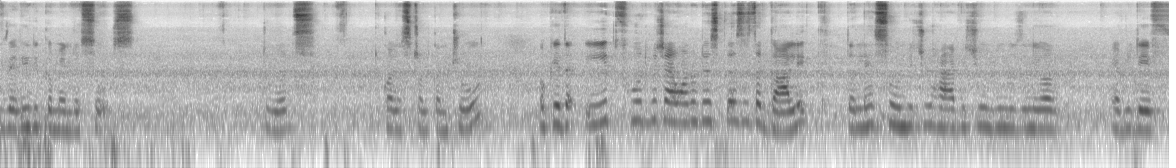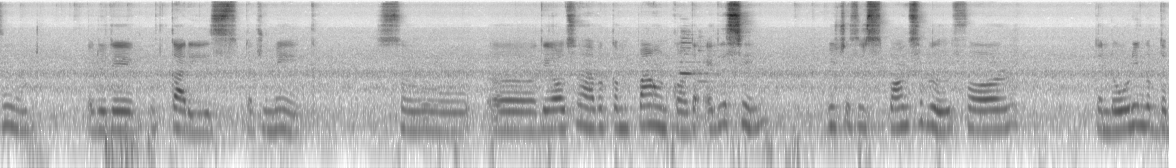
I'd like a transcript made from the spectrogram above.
very recommended source towards cholesterol control. Okay the eighth food which i want to discuss is the garlic the lahsun which you have which you use in your everyday food everyday curries that you make. So uh, they also have a compound called the allicin which is responsible for the lowering of the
